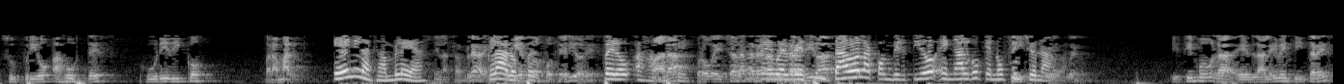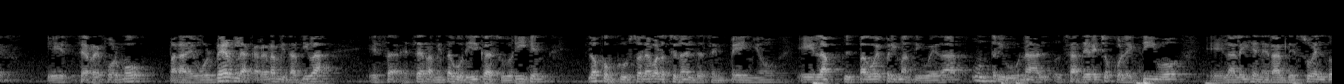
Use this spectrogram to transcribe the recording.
sufrió ajustes jurídicos para mal. En la asamblea. En la asamblea, claro, en pero, posteriores. Pero, para aprovechar la carrera pero el resultado la convirtió en algo que no funcionaba. bueno, hicimos la, la ley 23 eh, se reformó para devolverle a carrera administrativa esa, esa, herramienta jurídica de su origen, los concursos, la evaluación del desempeño, eh, el pago de prima un tribunal, o sea, derecho colectivo, eh, la ley general de sueldo,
